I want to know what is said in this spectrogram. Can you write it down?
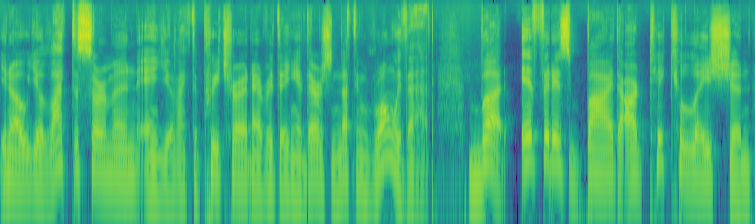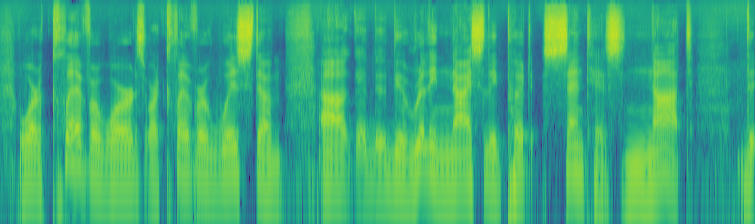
you know, you like the sermon and you like the preacher and everything, and there's nothing wrong with that. But if it is by the articulation or clever words or clever wisdom, uh, the really nicely put sentence, not the,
